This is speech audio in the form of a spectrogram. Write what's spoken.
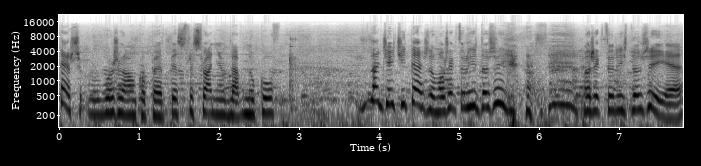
Też włożyłam kopertę z przesłaniem dla wnuków. Dla dzieci też, no może któryś dożyje, może któryś dożyje.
